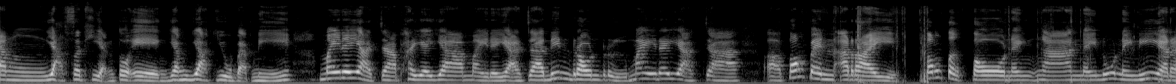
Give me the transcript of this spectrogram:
ยังอยากเสถียรตัวเอง ยังอยากอยู่แบบนี้ ไม่ได้อยากจะพยายามไม่ได้อยากจะดิ้นรนหรือไม่ได้อยากจะ ต้องเป็นอะไรต้องเติบโตในงานในนู่นในนี่อะไร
